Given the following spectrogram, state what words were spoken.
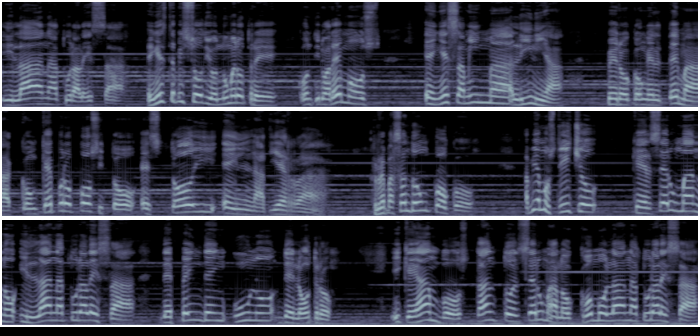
y la naturaleza. En este episodio número 3 continuaremos en esa misma línea, pero con el tema ¿con qué propósito estoy en la tierra? Repasando un poco, habíamos dicho que el ser humano y la naturaleza dependen uno del otro y que ambos, tanto el ser humano como la naturaleza,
